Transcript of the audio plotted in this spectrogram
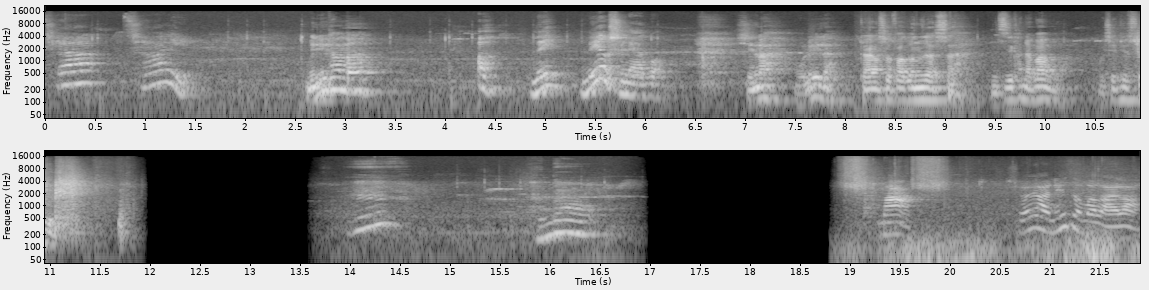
家家里邻居他们。哦，没没有谁来过。行了，我累了。刚刚说发工资的事，你自己看着办吧。我先去睡了。嗯难道妈小雅，你怎么来了？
